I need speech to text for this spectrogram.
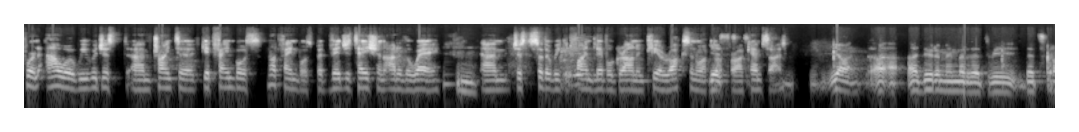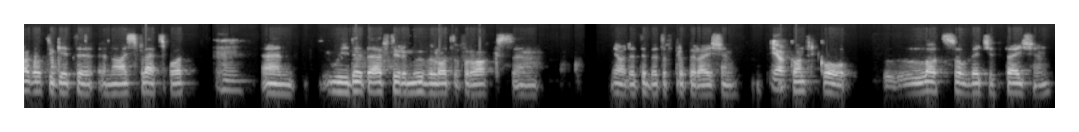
for an hour we were just um, trying to get fynbos, not fynbos, but vegetation out of the way, mm. um, just so that we could find level ground and clear rocks and whatnot yes. for our campsite. Yeah, I, I do remember that we that struggled to get a, a nice flat spot, mm-hmm. And we did have to remove a lot of rocks and yeah, did a bit of preparation. Yeah. I can't recall lots of vegetation.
